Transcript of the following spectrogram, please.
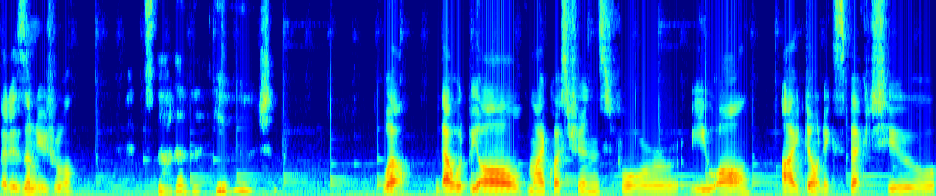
That is unusual. It's not unusual. Well, that would be all my questions for you all. I don't expect to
